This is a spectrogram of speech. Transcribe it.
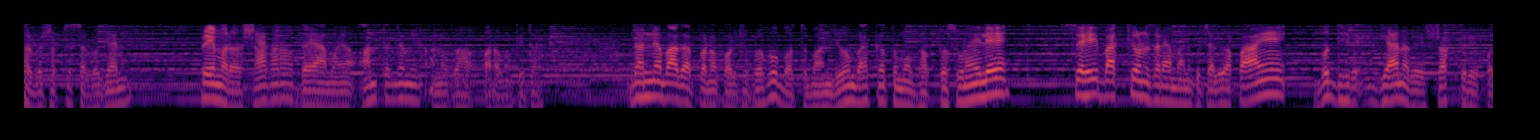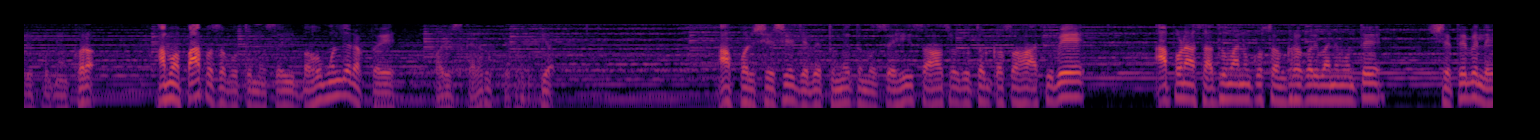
ସର୍ବଶକ୍ତି ସର୍ବଜ୍ଞାନୀ ପ୍ରେମର ସାଗର ଦୟାମୟ ଅନ୍ତର୍ଜମୀ ଅନୁଗ୍ରହ ପରମ ପିତା। ଧନ୍ୟବାଦ ଅର୍ପଣ କରୁଛୁ ପ୍ରଭୁ ବର୍ତ୍ତମାନ ଯେଉଁ ବାକ୍ୟ ତୁମ ଭକ୍ତ ଶୁଣାଇଲେ ସେହି ବାକ୍ୟ ଅନୁସାରେ ଆମମାନଙ୍କୁ ଚାଲିବା ପାଇଁ ବୁଦ୍ଧିରେ ଜ୍ଞାନରେ ଶକ୍ତିରେ ପରିପୂର୍ଣ୍ଣ କର। ଆମ ପାପ ସବୁ ତୁମ ସେହି ବହୁମୂଲ୍ୟ ରକ୍ତରେ ପରିଷ୍କାର ରୂପେ ଧରିଦିଅ। ଆଉ ପରିଶେଷ ଯେବେ ତୁମେ ତୁମ ସେହି ସହସ୍ର ଦୂତଙ୍କ ସହ ଆସିବେ ଆପଣା ସାଧୁମାନଙ୍କୁ ସଂଗ୍ରହ କରିବା ନିମନ୍ତେ ସେତେବେଳେ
